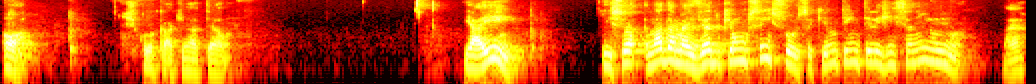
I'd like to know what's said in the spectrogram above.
Ó, deixa eu colocar aqui na tela. E aí, isso nada mais é do que um sensor, isso aqui não tem inteligência nenhuma, né?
